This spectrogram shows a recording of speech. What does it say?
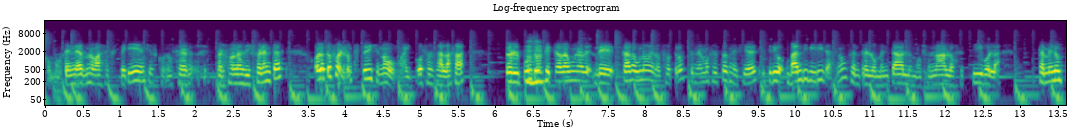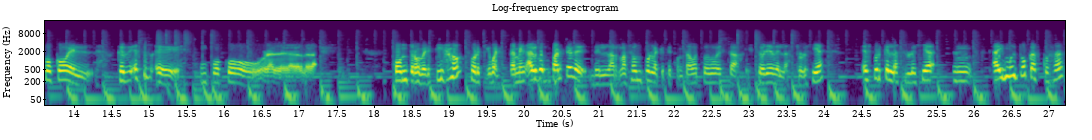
como tener nuevas experiencias, conocer personas diferentes, o lo que fuera, lo que estoy diciendo, hay cosas al azar, pero el punto es que cada una de, cada uno de nosotros tenemos estas necesidades y te digo, van divididas, ¿no? entre lo mental, lo emocional, lo afectivo, la, también un poco el, esto es eh, un poco controvertido, porque bueno, también algo, parte de, de, la razón por la que te contaba toda esta historia de la astrología, es porque la astrología, mm, hay muy pocas cosas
